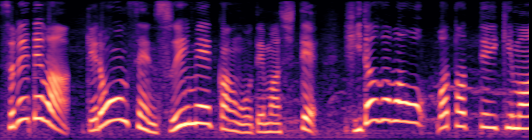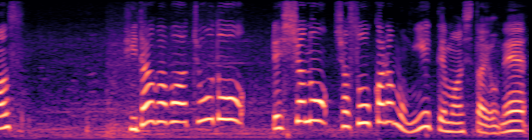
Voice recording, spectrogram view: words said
それでは下呂温泉水明館を出まして飛騨川を渡っていきます。飛騨川ちょうど列車の車窓からも見えてましたよね。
